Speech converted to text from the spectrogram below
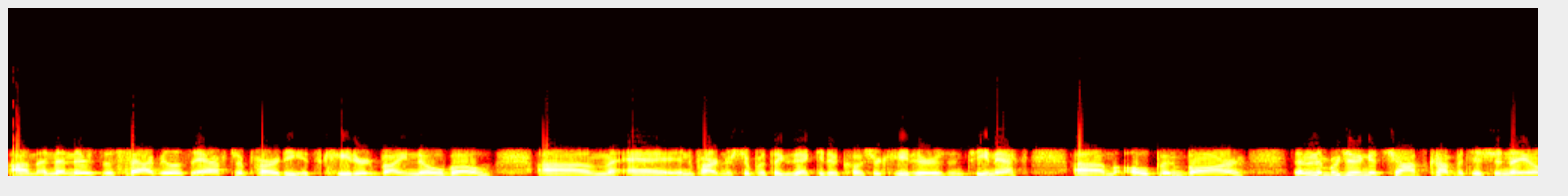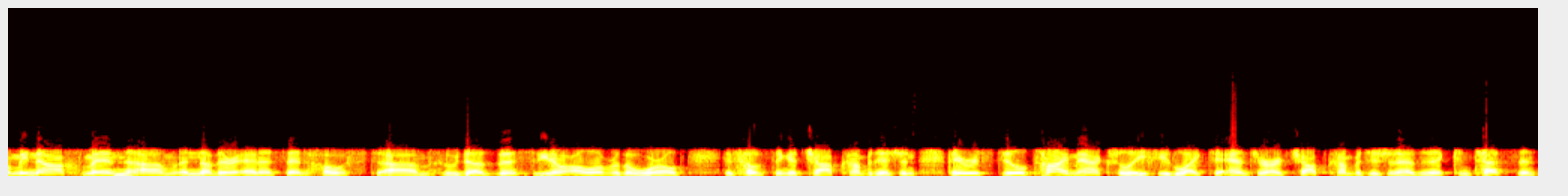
Um, and then there's this fabulous after party. It's catered by Nobo um, in partnership with Executive Kosher Caterers in Teaneck. Um, open bar. And then we're doing a chops competition. Naomi Nachman, um, another NSN host um, who does this, you know, all over the world, is hosting a chop competition. There is still time, actually, if you'd like to enter our chop competition as a contestant.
